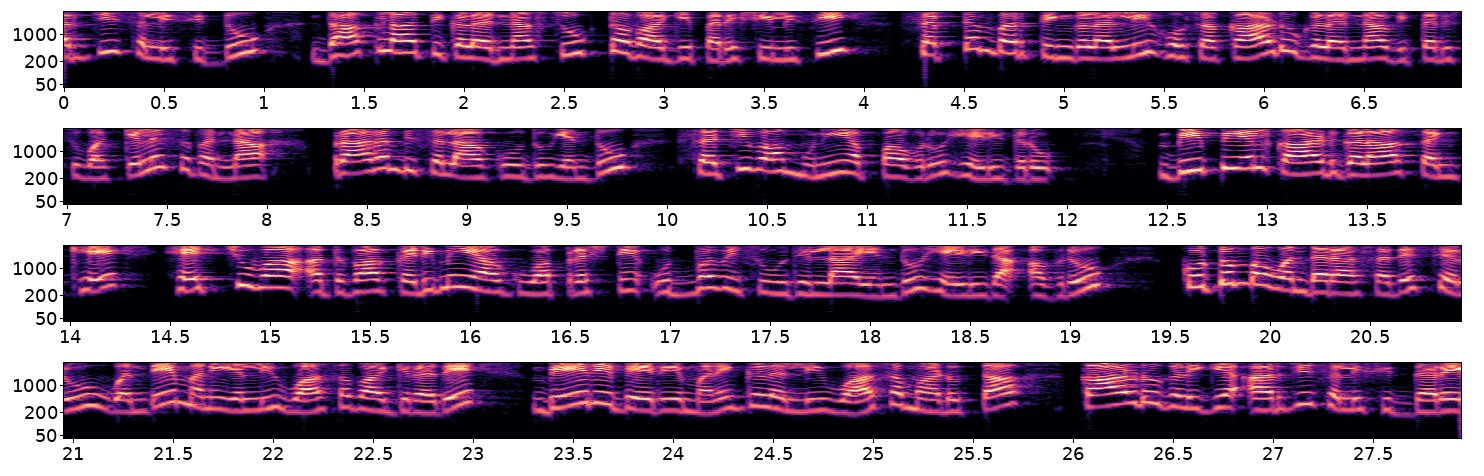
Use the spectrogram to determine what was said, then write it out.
ಅರ್ಜಿ ಸಲ್ಲಿಸಿದ್ದು, ದಾಖಲಾತಿಗಳನ್ನು ಸೂಕ್ತವಾಗಿ ಪರಿಶೀಲಿಸಿ ಸೆಪ್ಟೆಂಬರ್ ತಿಂಗಳಲ್ಲಿ ಹೊಸ ಕಾರ್ಡುಗಳನ್ನು ವಿತರಿಸುವ ಕೆಲಸವನ್ನು ಪ್ರಾರಂಭಿಸಲಾಗುವುದು ಎಂದು ಸಚಿವ ಮುನಿಯಪ್ಪ ಅವರು ಹೇಳಿದರು. ಬಿಪಿಎಲ್ ಕಾರ್ಡ್ಗಳ ಸಂಖ್ಯೆ ಹೆಚ್ಚುವ ಅಥವಾ ಕಡಿಮೆಯಾಗುವ ಪ್ರಶ್ನೆ ಉದ್ಭವಿಸುವುದಿಲ್ಲ ಎಂದು ಹೇಳಿದ ಅವರು ಕುಟುಂಬವೊಂದರ ಸದಸ್ಯರು ಒಂದೇ ಮನೆಯಲ್ಲಿ ವಾಸವಾಗಿರದೆ ಬೇರೆ ಬೇರೆ ಮನೆಗಳಲ್ಲಿ ವಾಸ ಮಾಡುತ್ತಾ ಕಾರ್ಡುಗಳಿಗೆ ಅರ್ಜಿ ಸಲ್ಲಿಸಿದ್ದರೆ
